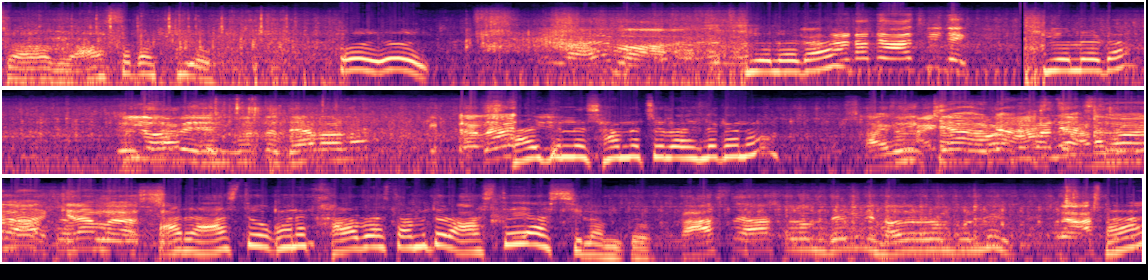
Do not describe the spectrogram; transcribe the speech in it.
সাহেব রাস্তাটা কি হলো? কি হলো এটা? কি হলো এটা? কি হবে? কি সাইকেল নিয়ে সামনে চলে আসলে কেন? তুমি আরে আসতে ওখানে খারাপ রাস্তা আমি তো রাস্তায় আসছিলাম তো। হ্যাঁ?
